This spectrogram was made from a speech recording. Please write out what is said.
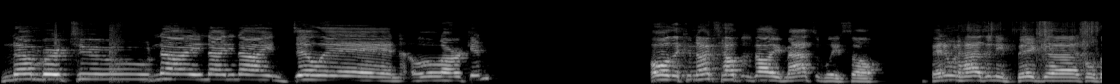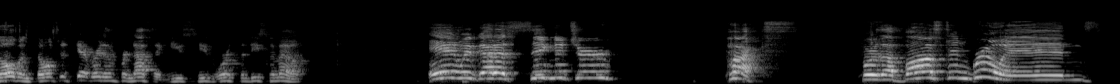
number two, 999, Dylan Larkin. Oh, the Canucks helped his value massively, so if anyone has any big uh, Goldobins, don't just get rid of him for nothing. He's, he's worth a decent amount. And we've got a signature pucks for the Boston Bruins,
